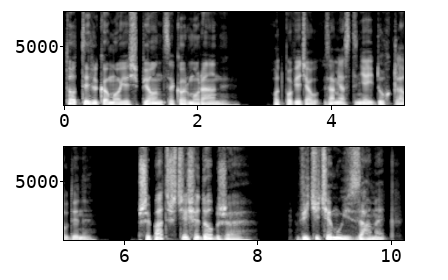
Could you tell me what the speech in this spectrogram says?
To tylko moje śpiące kormorany, odpowiedział zamiast niej duch Klaudyny. Przypatrzcie się dobrze. Widzicie mój zamek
